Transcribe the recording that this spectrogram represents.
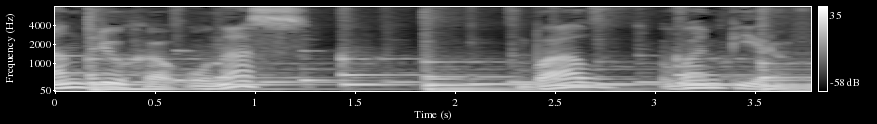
Андрюха, у нас бал вампиров.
